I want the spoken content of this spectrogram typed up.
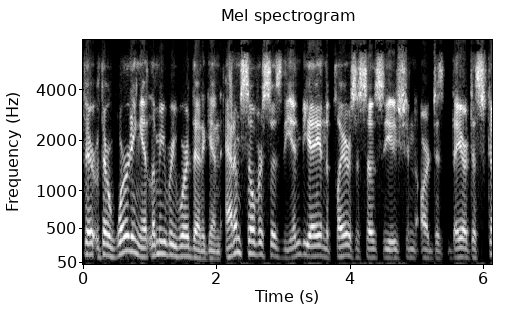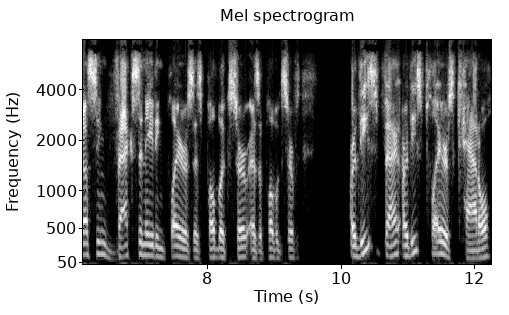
they're they're wording it. Let me reword that again. Adam Silver says the NBA and the Players Association are dis- they are discussing vaccinating players as public ser- as a public service. Are these va- are these players cattle?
